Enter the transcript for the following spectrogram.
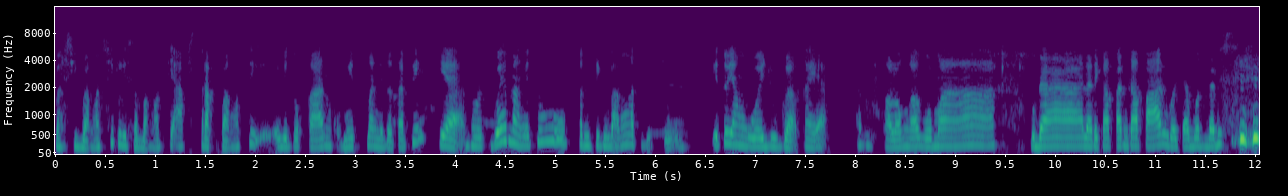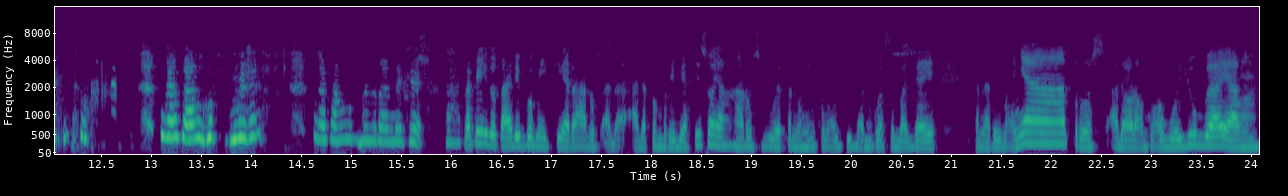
basi banget sih klise banget sih abstrak banget sih gitu kan komitmen gitu tapi ya menurut gue emang itu penting banget gitu itu yang gue juga kayak aduh kalau enggak gue mah udah dari kapan-kapan gue cabut dari situ nggak sanggup gue nggak sanggup beneran deh kayak ah, tapi itu tadi gue mikir harus ada ada pemberi beasiswa yang harus gue penuhin kewajiban gue sebagai penerimanya terus ada orang tua gue juga yang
